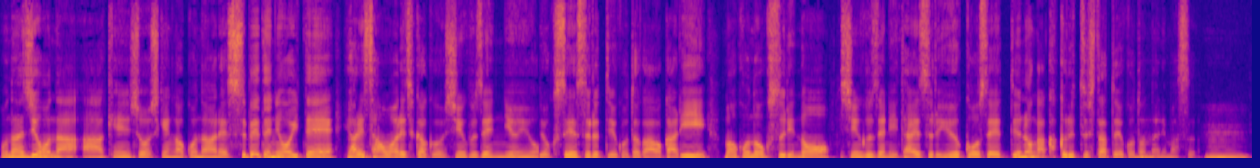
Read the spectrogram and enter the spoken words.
同じような検証試験が行われ、すべてにおいて、やはり3割近く心不全入院を抑制するということが分かり、まあ、このお薬の心不全に対する有効性っていうのが確立したということになります。うん、うん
